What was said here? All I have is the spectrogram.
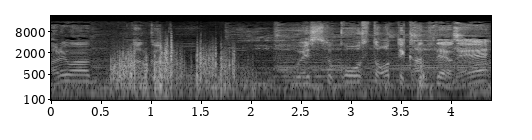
あれはなんかこうウエストコーストって感じだよね。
